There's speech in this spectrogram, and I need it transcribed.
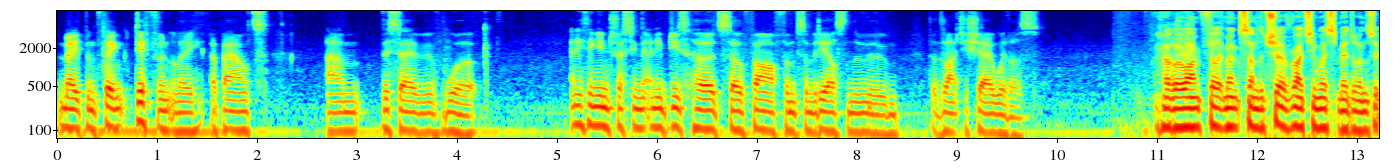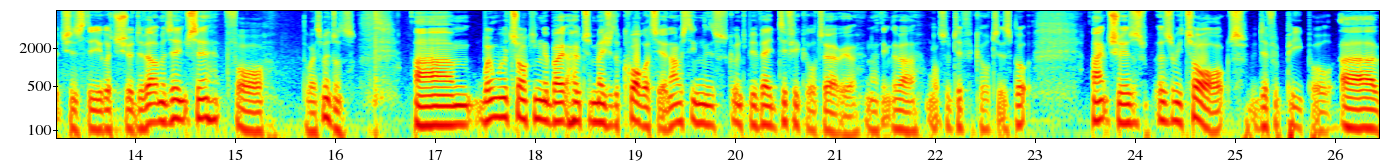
made them think differently about um, this area of work? Anything interesting that anybody's heard so far from somebody else in the room that they'd like to share with us? Hello, I'm Philip Monks. I'm the chair of Writing West Midlands, which is the literature development agency for the West Midlands. Um, when we were talking about how to measure the quality, and I was thinking this was going to be a very difficult area, and I think there are lots of difficulties, but actually, as, as we talked with different people, uh,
